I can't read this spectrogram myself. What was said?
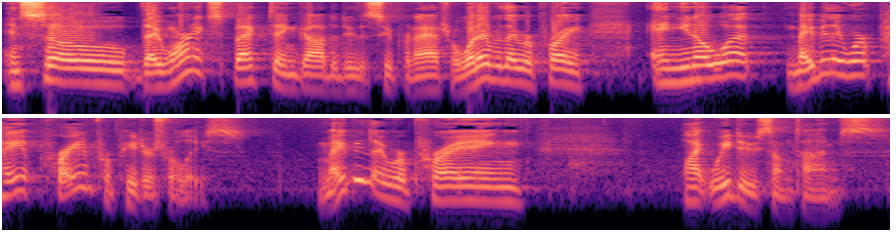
And so they weren't expecting God to do the supernatural, whatever they were praying. And you know what? Maybe they weren't pay, praying for Peter's release. Maybe they were praying like we do sometimes.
